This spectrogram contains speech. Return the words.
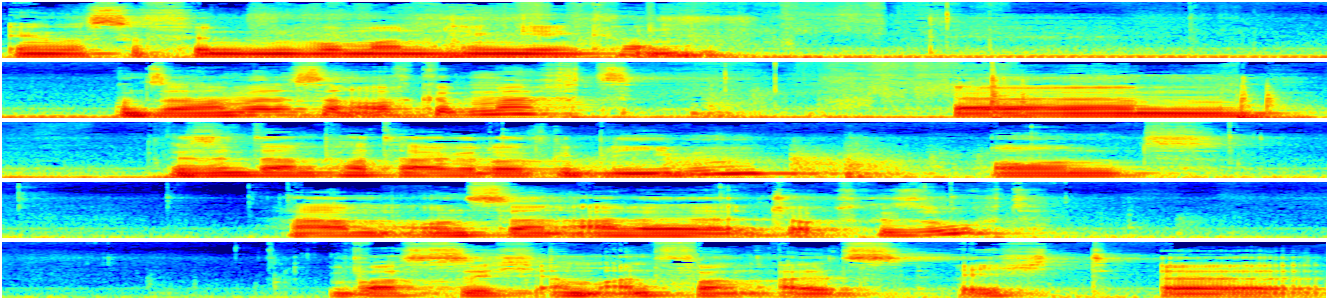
irgendwas zu finden, wo man hingehen kann. Und so haben wir das dann auch gemacht. Ähm, wir sind da ein paar Tage dort geblieben und haben uns dann alle Jobs gesucht, was sich am Anfang als echt äh,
